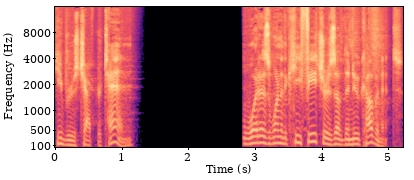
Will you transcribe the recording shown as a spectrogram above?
Hebrews chapter 10. What is one of the key features of the New Covenant?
